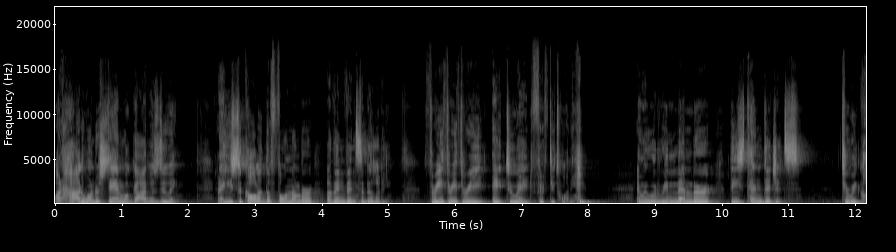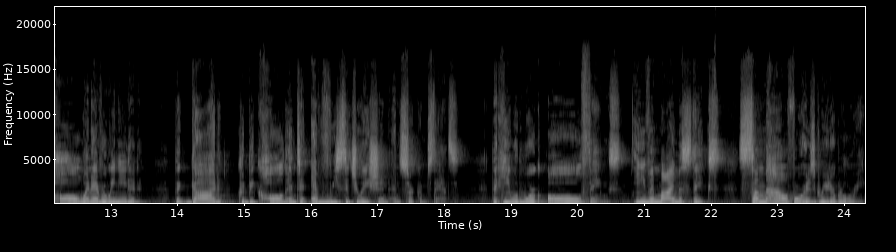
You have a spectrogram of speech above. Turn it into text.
on how to understand what God was doing. And I used to call it the phone number of invincibility 333 828 5020. And we would remember these 10 digits to recall whenever we needed that God could be called into every situation and circumstance that he would work all things, even my mistakes, somehow for his greater glory.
